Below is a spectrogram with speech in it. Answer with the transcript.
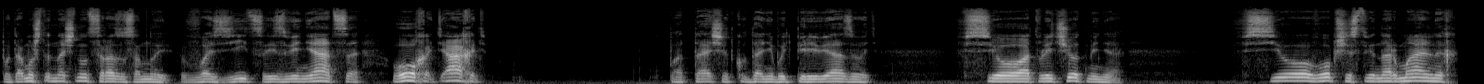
потому что начнут сразу со мной возиться, извиняться, охать, ахать. Потащат куда-нибудь перевязывать. Все отвлечет меня. Все в обществе нормальных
